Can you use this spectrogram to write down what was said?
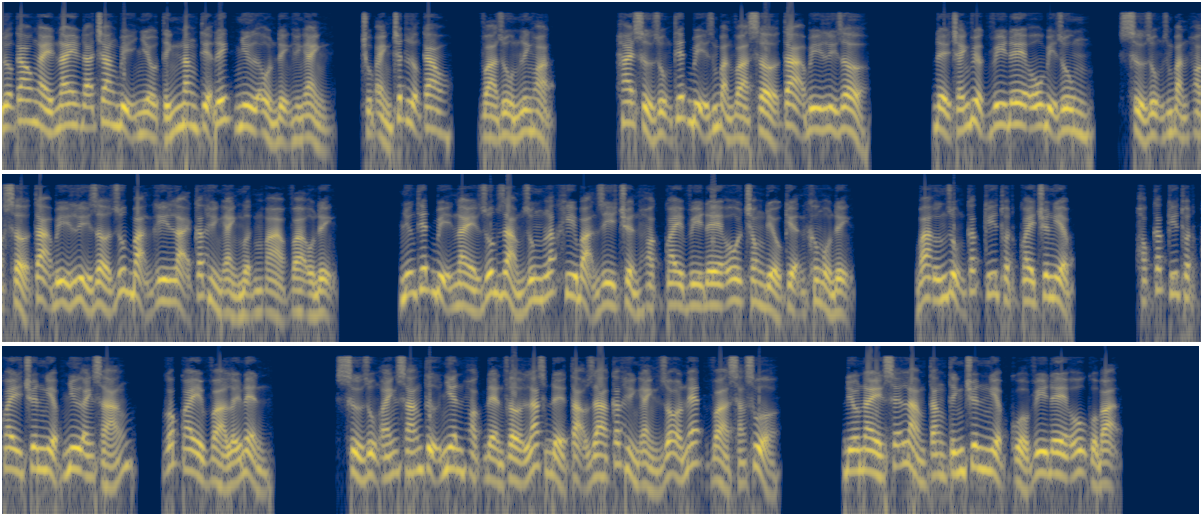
Lượng cao ngày nay đã trang bị nhiều tính năng tiện ích như ổn định hình ảnh, chụp ảnh chất lượng cao và zoom linh hoạt. Hai sử dụng thiết bị zoom bản và sở tạ bi laser. Để tránh việc video bị rung, sử dụng zoom bản hoặc sở tạ bi laser giúp bạn ghi lại các hình ảnh mượt mà và ổn định. Những thiết bị này giúp giảm rung lắc khi bạn di chuyển hoặc quay video trong điều kiện không ổn định. Ba ứng dụng các kỹ thuật quay chuyên nghiệp. Học các kỹ thuật quay chuyên nghiệp như ánh sáng, góc quay và lấy nền. Sử dụng ánh sáng tự nhiên hoặc đèn flash để tạo ra các hình ảnh rõ nét và sáng sủa. Điều này sẽ làm tăng tính chuyên nghiệp của video của bạn.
